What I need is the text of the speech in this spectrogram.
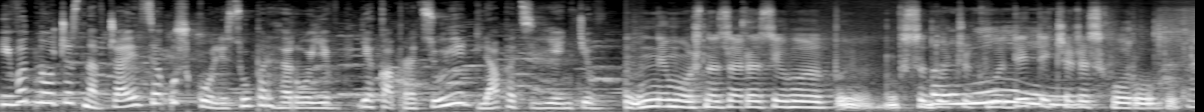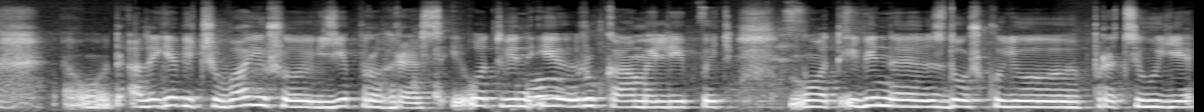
і водночас навчається у школі супергероїв, яка працює для пацієнтів. Не можна зараз його е, в садочок водити через хворобу. От. Але я відчуваю, що є прогрес. І от він і руками ліпить, от, і він е, з дошкою працює,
